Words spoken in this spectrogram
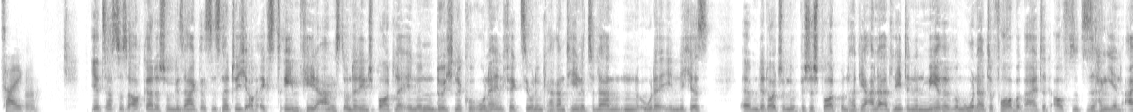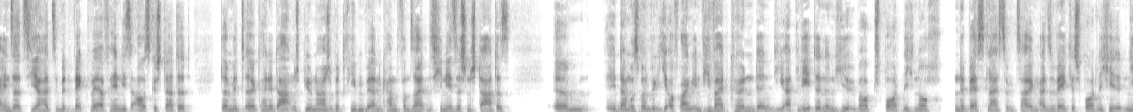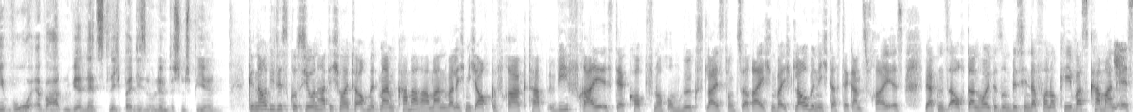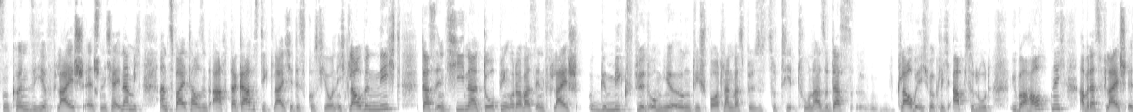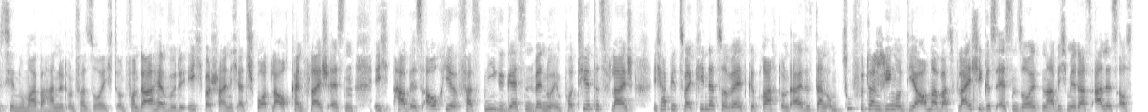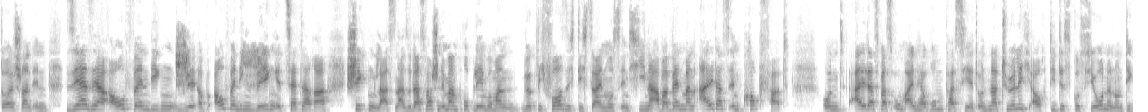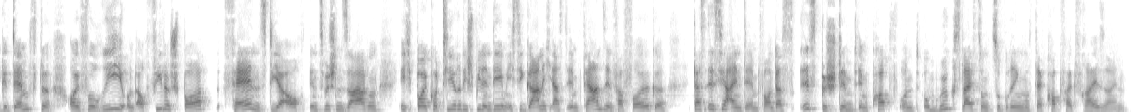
zeigen. Jetzt hast du es auch gerade schon gesagt, es ist natürlich auch extrem viel Angst unter den SportlerInnen, durch eine Corona-Infektion in Quarantäne zu landen oder ähnliches. Ähm, der Deutsche Olympische Sportbund hat ja alle Athletinnen mehrere Monate vorbereitet auf sozusagen ihren Einsatz hier, hat sie mit Wegwerfhandys ausgestattet, damit äh, keine Datenspionage betrieben werden kann von Seiten des chinesischen Staates. Ähm, da muss man wirklich auch fragen, inwieweit können denn die Athletinnen hier überhaupt sportlich noch eine Bestleistung zeigen? Also welches sportliche Niveau erwarten wir letztlich bei diesen Olympischen Spielen? Genau die Diskussion hatte ich heute auch mit meinem Kameramann, weil ich mich auch gefragt habe, wie frei ist der Kopf noch, um Höchstleistung zu erreichen? Weil ich glaube nicht, dass der ganz frei ist. Wir hatten es auch dann heute so ein bisschen davon, okay, was kann man essen? Können Sie hier Fleisch essen? Ich erinnere mich an 2008, da gab es die gleiche Diskussion. Ich glaube nicht, dass in China Doping oder was in Fleisch gemixt wird, um hier irgendwie Sportlern was Böses zu tun. Also das äh, glaube ich wirklich absolut überhaupt nicht. Aber das Fleisch ist hier nun mal behandelt und verseucht. Und von daher würde ich wahrscheinlich als Sportler auch kein Fleisch essen. Ich habe es auch hier fast nie gegessen, wenn nur importiertes Fleisch. Ich habe hier zwei Kinder zur Welt gebracht und als es dann um Zufüttern ging und die ja auch mal was Fleischiges essen sollten, habe ich mir das alles aus Deutschland in sehr, sehr aufwendigen, auf aufwendigen Wegen etc. schicken lassen. Also das war schon immer ein Problem, wo man wirklich vorsichtig sein muss in China. Aber wenn man all das im Kopf hat und all das, was um einen herum passiert und natürlich auch die Diskussionen und die gedämpfte Euphorie und auch viele Sportfans, die ja auch inzwischen sagen, ich boykottiere die Spiele, indem ich sie gar nicht erst im Fernsehen verfolge. Das ist ja ein Dämpfer und das ist bestimmt im Kopf und um Höchstleistung zu bringen, muss der Kopf halt frei sein.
